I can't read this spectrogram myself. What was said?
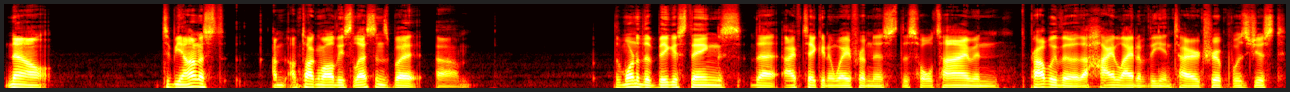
Now, to be honest, I'm, I'm talking about all these lessons, but um, the one of the biggest things that I've taken away from this this whole time and probably the, the highlight of the entire trip was just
